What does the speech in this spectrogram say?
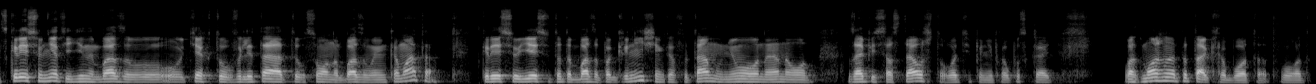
скорее всего, нет единой базы у, тех, кто вылетает, условно, база военкомата. Скорее всего, есть вот эта база пограничников, и там у него, наверное, он запись оставил, что вот, типа, не пропускать. Возможно, это так работает, вот.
